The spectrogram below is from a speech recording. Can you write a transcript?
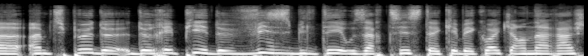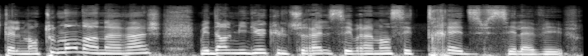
euh, un petit peu de, de répit et de visibilité aux artistes québécois qui en arrachent tellement? Tout le monde en arrache, mais dans le milieu culturel, c'est vraiment c'est très difficile à vivre.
